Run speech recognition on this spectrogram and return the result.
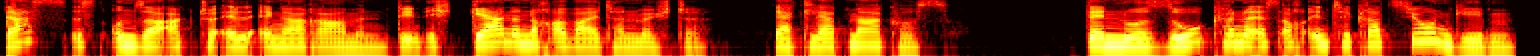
Das ist unser aktuell enger Rahmen, den ich gerne noch erweitern möchte, erklärt Markus. Denn nur so könne es auch Integration geben.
